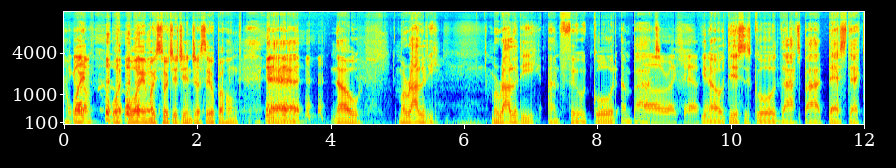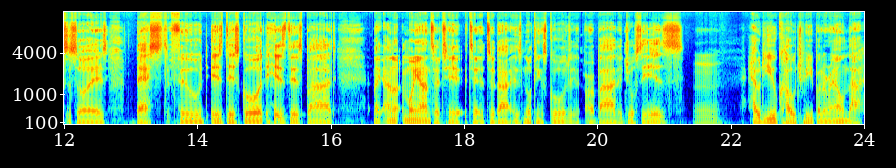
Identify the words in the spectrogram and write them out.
I got why, him. why, why, am I such a ginger super hunk? Uh, no, morality. Morality and food, good and bad. All right, yeah. Okay. You know, this is good, that's bad. Best exercise, best food. Is this good? Is this bad? Like, and my answer to, to, to that is nothing's good or bad. It just is. Mm. How do you coach people around that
